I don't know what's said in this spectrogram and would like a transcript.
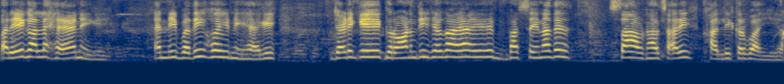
ਪਰ ਇਹ ਗੱਲ ਹੈ ਨਹੀਂ ਗੀ ਇੰਨੀ ਵਧੀ ਹੋਈ ਨਹੀਂ ਹੈਗੀ। ਜਾਣੀ ਕਿ ਗਰਾਊਂਡ ਦੀ ਜਗ੍ਹਾ ਆ, ਇਹ ਬਸ ਇਹਨਾਂ ਦੇ ਹਿਸਾਬ ਨਾਲ ਸਾਰੀ ਖਾਲੀ ਕਰਵਾਈ ਆ।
